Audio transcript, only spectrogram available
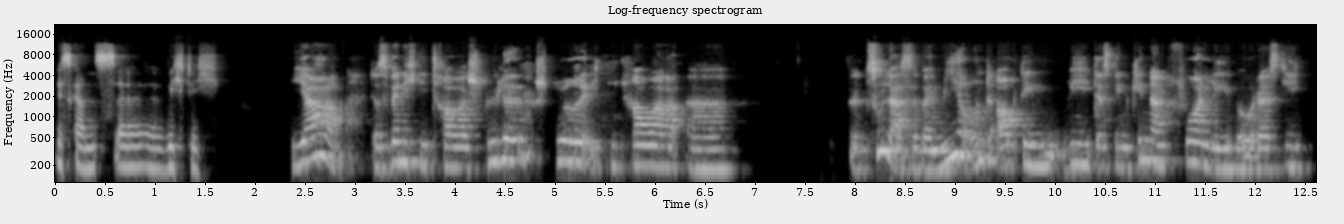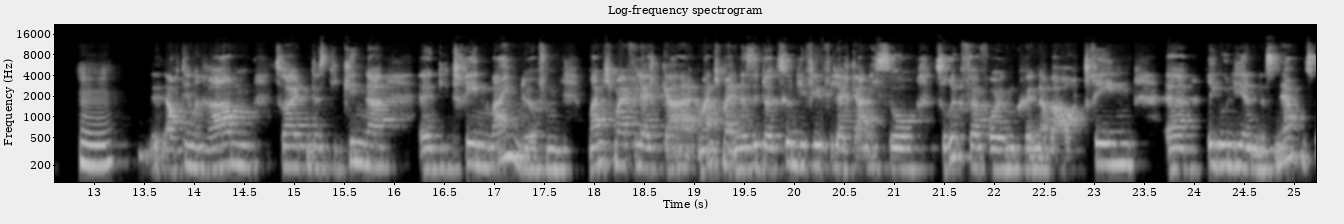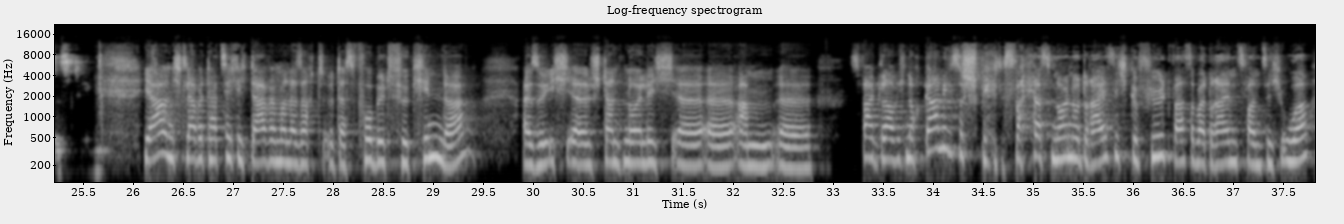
ist ganz äh, wichtig. Ja, dass wenn ich die Trauer spüle, spüre ich die Trauer äh, zulasse bei mir und auch den, wie das den Kindern vorlebe oder dass die mhm auch den Rahmen zu halten, dass die Kinder äh, die Tränen weinen dürfen. Manchmal vielleicht gar, manchmal in einer Situation, die wir vielleicht gar nicht so zurückverfolgen können, aber auch Tränen äh, regulieren das Nervensystem. Ja, und ich glaube tatsächlich da, wenn man da sagt, das Vorbild für Kinder. Also ich äh, stand neulich äh, äh, am äh, es war, glaube ich, noch gar nicht so spät. Es war erst 9.30 Uhr gefühlt, war es aber 23 Uhr.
